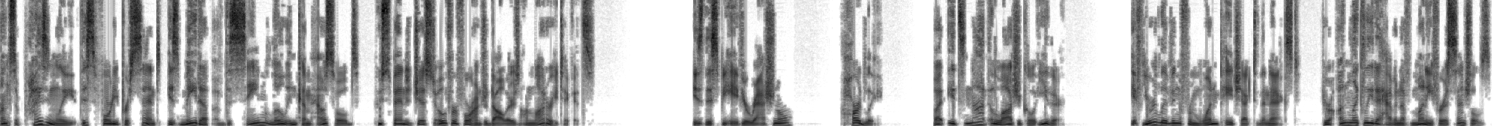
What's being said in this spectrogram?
Unsurprisingly, this 40% is made up of the same low income households who spend just over $400 on lottery tickets. Is this behavior rational? Hardly. But it's not illogical either. If you're living from one paycheck to the next, you're unlikely to have enough money for essentials,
